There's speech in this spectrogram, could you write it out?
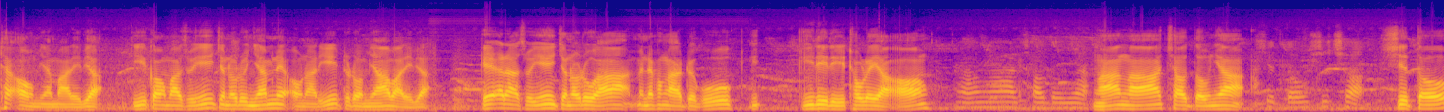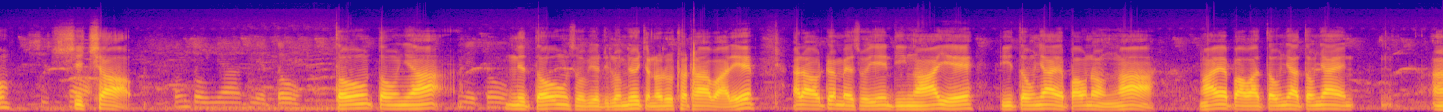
ထပ်အောင်မြန်ပါတယ်ဗျဒီအကောင်မှာဆိုရင်ကျွန်တော်တို့ညမနဲ့အောင်တာတွေတော်တော်များပါတယ်ဗျကဲအဲ့ဒါဆိုရင်ကျွန်တော်တို့ကမနေ့ဖငါအတွက်ကိုကီးလေးတွေထုတ်လိုက်ရအောင်5 5 6 3ည5563ည8 3 8 6 8386 3 3ည2 3 33ည 2 3 23ဆိုပြီးဒီလိုမျိုးကျွန်တော်တို့ထွက်ထားပါတယ်အဲ့ဒါကိုတွက်မယ်ဆိုရင်ဒီ9ရယ်ဒီ3ညရယ်ပေါင်းတော့9 9ရယ်ပါဝါ3ည3ညရယ်အာ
